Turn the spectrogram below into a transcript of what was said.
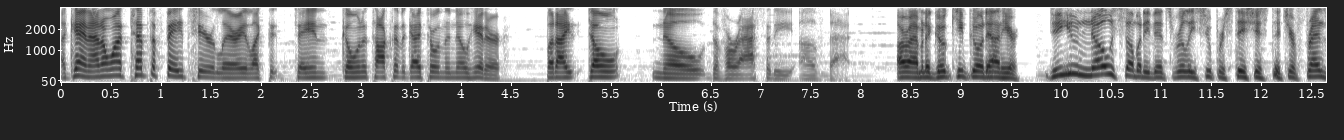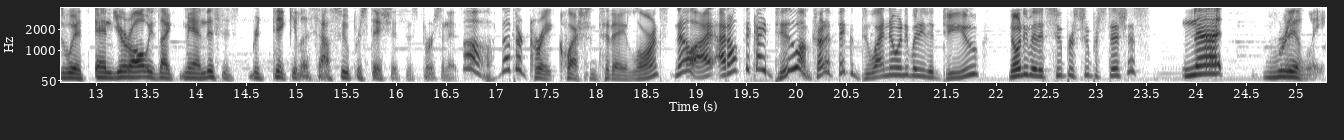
again. I don't want to tempt the fates here, Larry. Like the, saying going to talk to the guy throwing the no hitter, but I don't know the veracity of that. All right, I'm gonna go keep going down here. Do you know somebody that's really superstitious that you're friends with, and you're always like, man, this is ridiculous how superstitious this person is? Oh, another great question today, Lawrence. No, I, I don't think I do. I'm trying to think. Do I know anybody that do you know anybody that's super superstitious? Not really.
